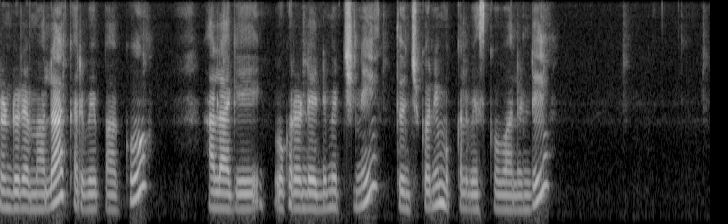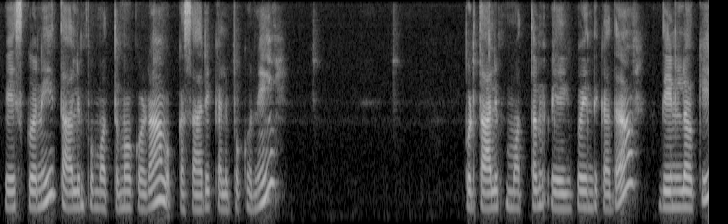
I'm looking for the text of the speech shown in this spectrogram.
రెండు రెమ్మల కరివేపాకు అలాగే ఒక రెండు ఎండుమిర్చిని తుంచుకొని ముక్కలు వేసుకోవాలండి. వేసుకొని తాలింపు మొత్తము కూడా ఒక్కసారి కలుపుకొని ఇప్పుడు తాలింపు మొత్తం వేగిపోయింది కదా దీనిలోకి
